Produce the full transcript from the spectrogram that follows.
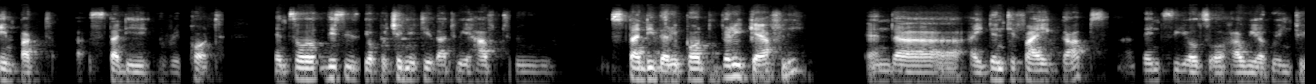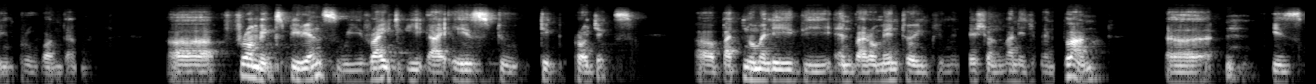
impact study report. And so this is the opportunity that we have to study the report very carefully and uh, identify gaps and then see also how we are going to improve on them. Uh, from experience, we write EIAs to TIC projects, uh, but normally the environmental implementation management plan uh, is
